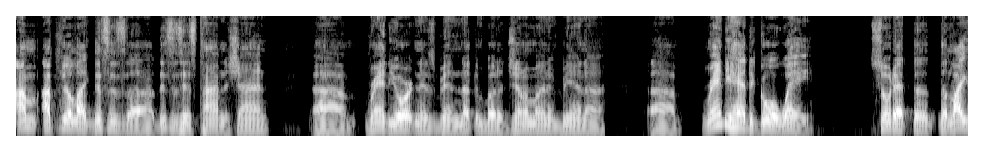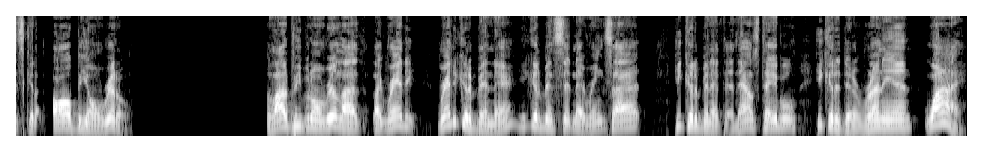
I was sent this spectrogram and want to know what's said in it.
I'm I feel like this is uh, this is his time to shine. Um, Randy Orton has been nothing but a gentleman and being a uh, Randy had to go away so that the, the lights could all be on Riddle. A lot of people don't realize, like Randy, Randy could have been there. He could have been sitting at ringside. He could have been at the announce table. He could have did a run in. Why?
